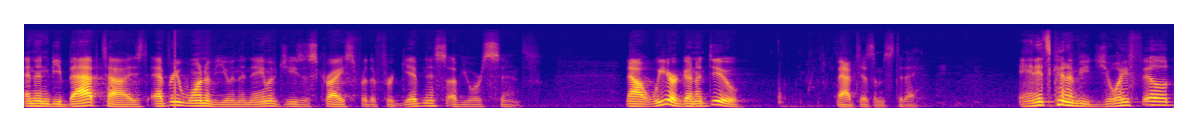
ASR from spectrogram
and then be baptized, every one of you, in the name of Jesus Christ for the forgiveness of your sins. Now, we are going to do baptisms today. And it's going to be joy filled,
